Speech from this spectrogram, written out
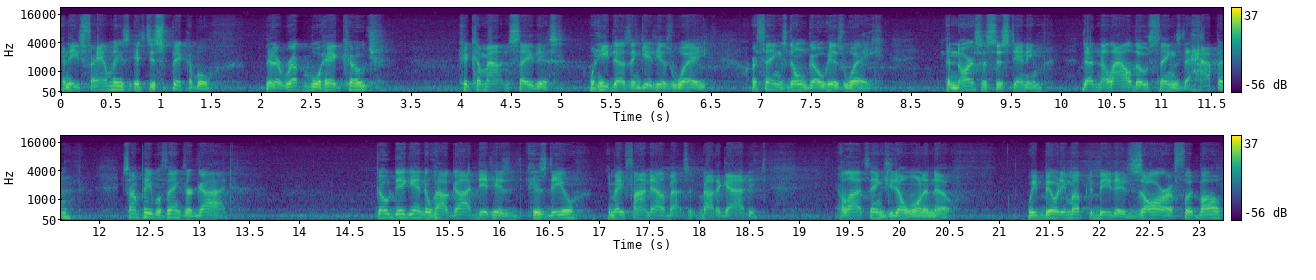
And these families, it's despicable that a reputable head coach could come out and say this when he doesn't get his way or things don't go his way. The narcissist in him doesn't allow those things to happen. Some people think they're God. Go dig into how God did his, his deal. You may find out about, about a guy that a lot of things you don't want to know. We built him up to be the czar of football.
